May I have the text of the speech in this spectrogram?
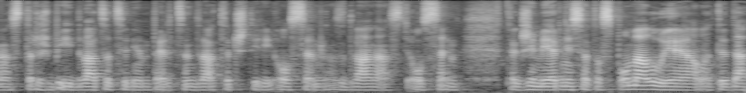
tržby 27%, 24, 18, 12, 8, takže mierne sa to spomaluje, ale teda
